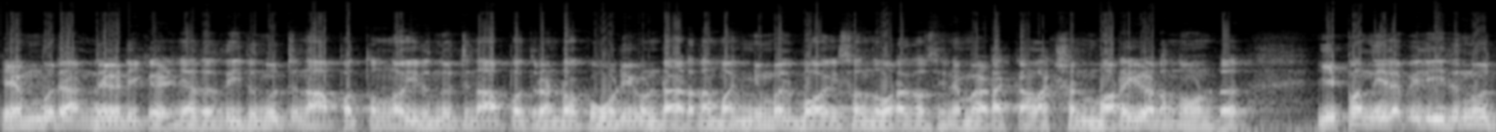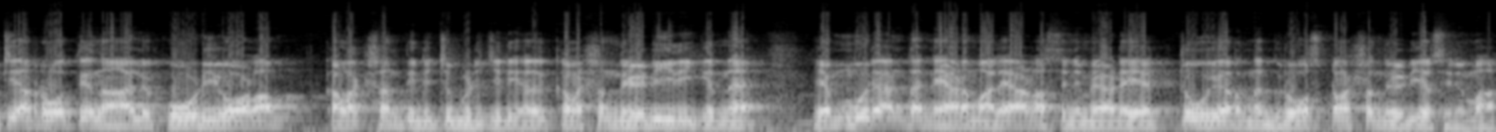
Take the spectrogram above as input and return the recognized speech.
എമ്പുരാൻ നേടിക്കഴിഞ്ഞു അതായത് ഇരുന്നൂറ്റി നാൽപ്പത്തൊന്നോ ഇരുന്നൂറ്റി നാൽപ്പത്തിരണ്ടോ കോടി ഉണ്ടായിരുന്ന മഞ്ഞുമൽ ബോയ്സ് എന്ന് പറയുന്ന സിനിമയുടെ കളക്ഷൻ മറികടന്നുകൊണ്ട് ഇപ്പം നിലവിൽ ഇരുന്നൂറ്റി അറുപത്തി നാല് കോടിയോളം കളക്ഷൻ തിരിച്ചു പിടിച്ചിരി കളക്ഷൻ നേടിയിരിക്കുന്ന എമ്പുരാൻ തന്നെയാണ് മലയാള സിനിമയുടെ ഏറ്റവും ഉയർന്ന ഗ്രോസ് കളക്ഷൻ നേടിയ സിനിമ.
